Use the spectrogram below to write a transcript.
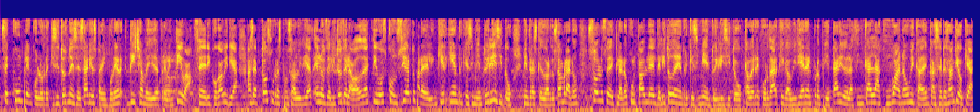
se cumplen con los requisitos necesarios para imponer dicha medida preventiva. Federico Gaviria aceptó su responsabilidad en los delitos de lavado de concierto para delinquir y enriquecimiento ilícito, mientras que Eduardo Zambrano solo se declaró culpable del delito de enriquecimiento ilícito. Cabe recordar que Gaviria era el propietario de la finca La Cubana ubicada en Cáceres, Antioquia,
